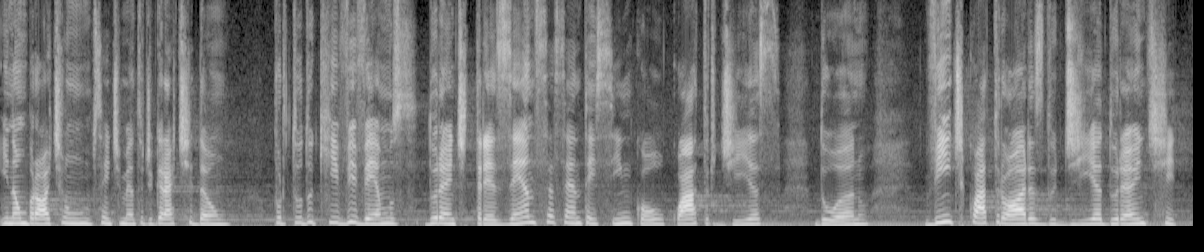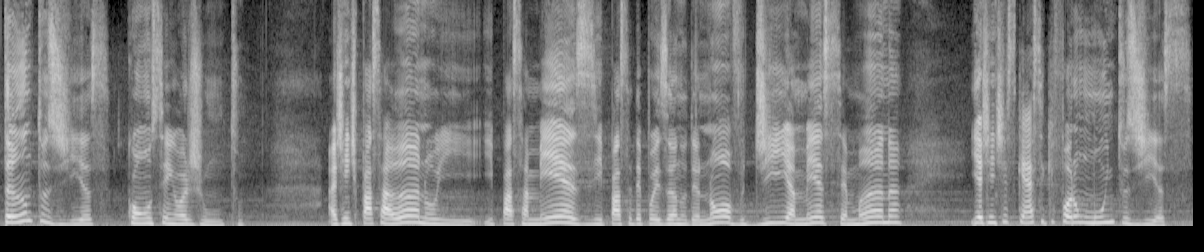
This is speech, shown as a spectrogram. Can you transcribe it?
e não brote um sentimento de gratidão por tudo que vivemos durante 365 ou 4 dias do ano, 24 horas do dia, durante tantos dias com o Senhor junto. A gente passa ano e, e passa mês, e passa depois ano de novo, dia, mês, semana, e a gente esquece que foram muitos dias.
